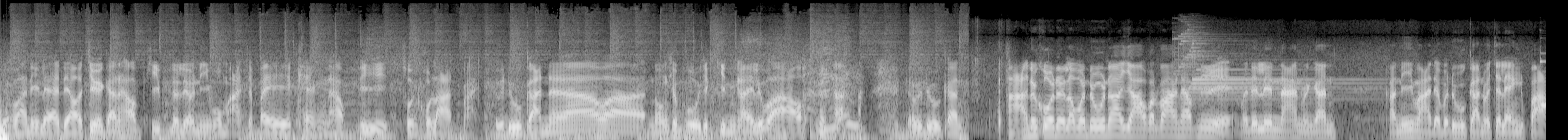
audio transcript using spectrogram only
เดี๋ยวมานี่แหละ เดี๋ยวเจอกันครับ คลิปเร็วๆนี้ผมอาจจะไปแข่งนะครับ ที่โซนโคราชไป เดี๋ยวไปดูกันนะว่าน้องชมพูจะกินใครหรือเปล่า เดี๋ยวไปดูกัน อ่าทุกคนเดี๋ยวเรามาดูหน้ายาวกันบ้างนะครับนี่ ไม่ได้เล่นนานเหมือนกัน คราวนี้มาเดี๋ยวมาดูกันว่าจะแรงหรือเปล่า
